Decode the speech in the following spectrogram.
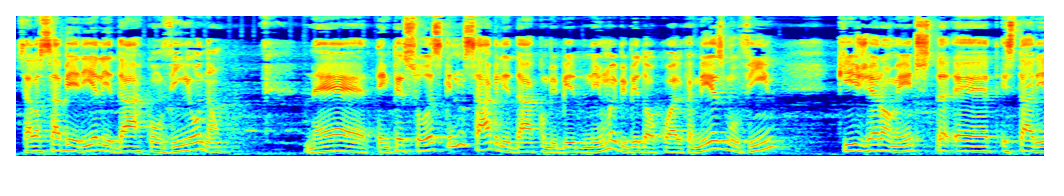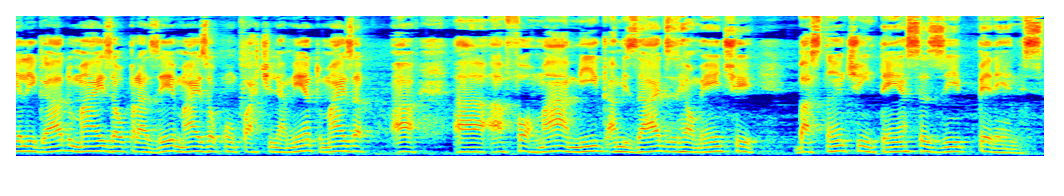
Se ela saberia lidar com vinho ou não. Né? Tem pessoas que não sabem lidar com bebida, nenhuma bebida alcoólica, mesmo vinho, que geralmente é, estaria ligado mais ao prazer, mais ao compartilhamento, mais a, a, a, a formar amig, amizades realmente bastante intensas e perenes.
